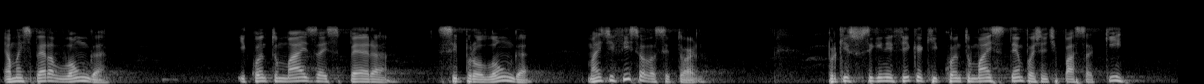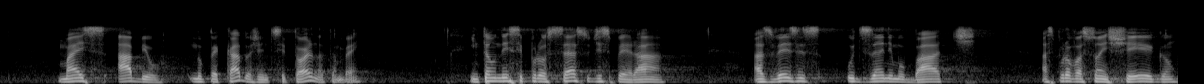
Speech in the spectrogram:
É uma espera longa. E quanto mais a espera se prolonga, mais difícil ela se torna. Porque isso significa que quanto mais tempo a gente passa aqui, mais hábil no pecado a gente se torna também. Então, nesse processo de esperar, às vezes o desânimo bate, as provações chegam,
